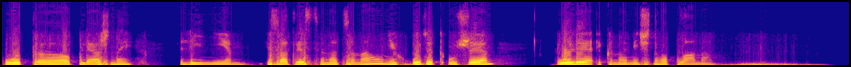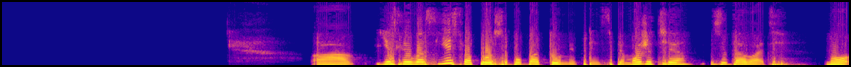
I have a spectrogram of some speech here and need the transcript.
от э, пляжной линии. И, соответственно, цена у них будет уже более экономичного плана. А, если у вас есть вопросы по Батуми, в принципе, можете задавать. Но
